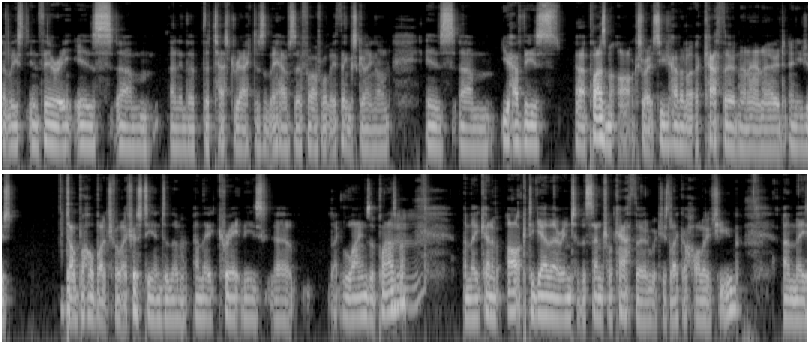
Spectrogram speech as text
at least in theory, is, um, and in the, the test reactors that they have so far for what they think's going on, is um, you have these uh, plasma arcs, right? So you have a, a cathode and an anode, and you just dump a whole bunch of electricity into them, and they create these uh, like lines of plasma, and they kind of arc together into the central cathode, which is like a hollow tube, and they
